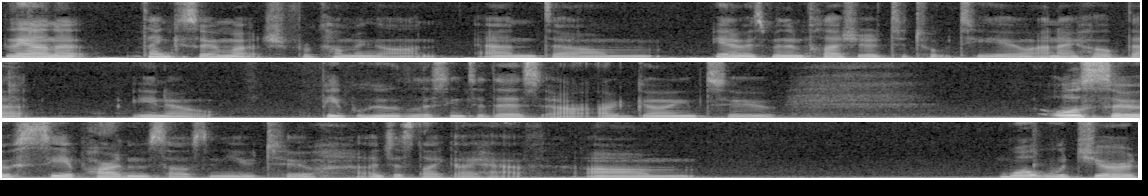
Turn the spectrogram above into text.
Leanna, thank you so much for coming on. And, um, you know, it's been a pleasure to talk to you. And I hope that, you know, people who listen to this are, are going to also see a part of themselves in you too, uh, just like I have. Um, what would your,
